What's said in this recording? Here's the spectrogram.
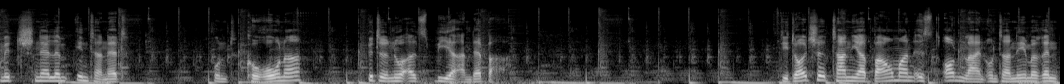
mit schnellem Internet. Und Corona bitte nur als Bier an der Bar. Die deutsche Tanja Baumann ist Online-Unternehmerin.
